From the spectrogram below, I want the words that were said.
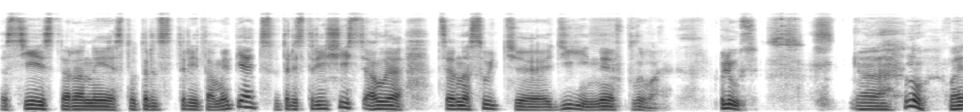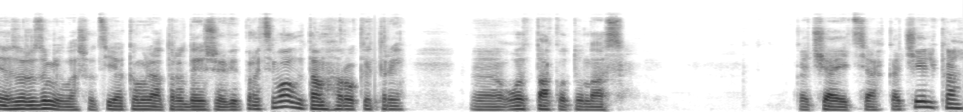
з цієї сторони 133 там і 5, 133,6, але це на суть е, дії не впливає. Плюс, е, ну, зрозуміло, що ці акумулятори десь вже відпрацювали там роки 3. Е, от так от у нас качається качелька.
